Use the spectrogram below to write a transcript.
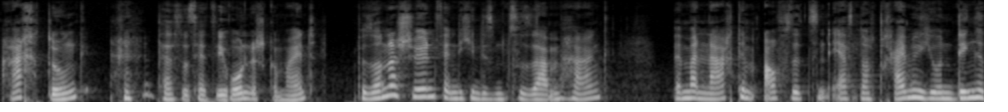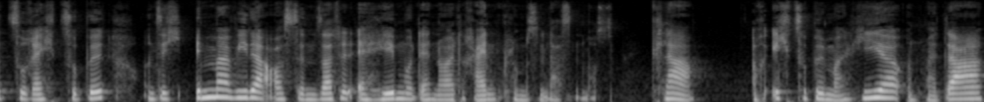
Achtung, das ist jetzt ironisch gemeint, Besonders schön finde ich in diesem Zusammenhang, wenn man nach dem Aufsitzen erst noch drei Millionen Dinge zurechtzuppelt und sich immer wieder aus dem Sattel erheben und erneut reinplumpsen lassen muss. Klar, auch ich zuppel mal hier und mal da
